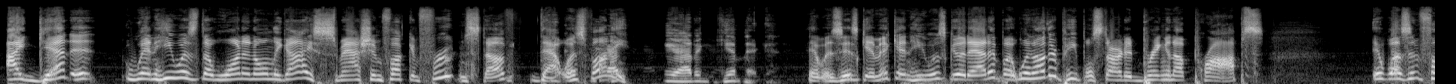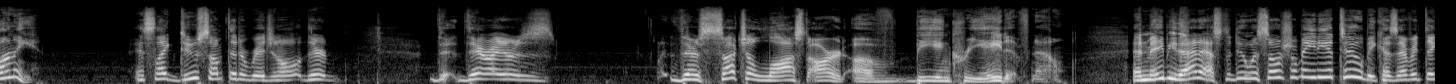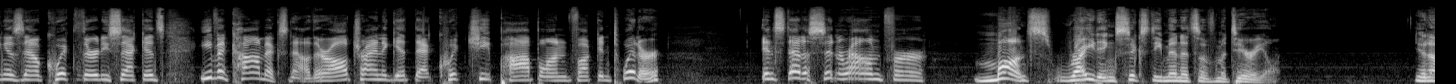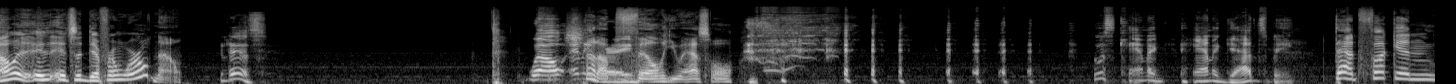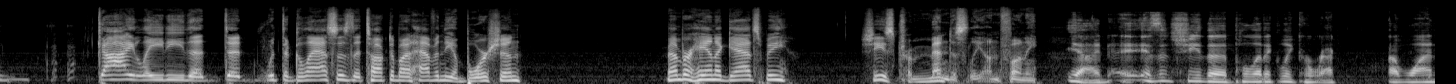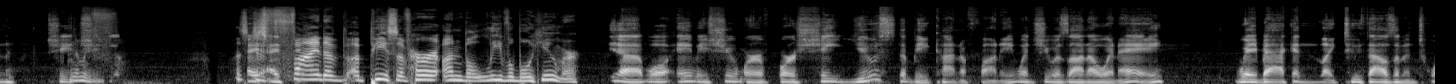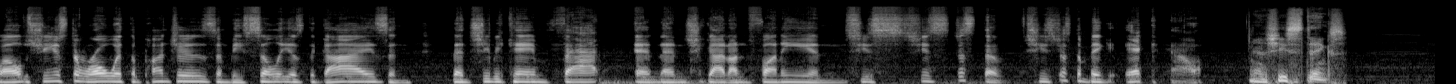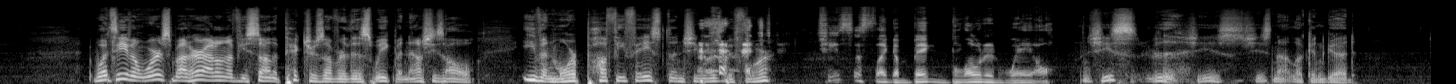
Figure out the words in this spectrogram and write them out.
I get it when he was the one and only guy smashing fucking fruit and stuff. That was funny. He had a gimmick. It was his gimmick and he was good at it, but when other people started bringing up props, it wasn't funny. It's like do something original. There there is there's such a lost art of being creative now. And maybe that has to do with social media too, because everything is now quick 30 seconds. Even comics now, they're all trying to get that quick, cheap pop on fucking Twitter instead of sitting around for months writing 60 minutes of material. You know, it, it's a different world now. It is. Well, Shut up, anyway, Phil, you asshole. who's Hannah, Hannah Gadsby? That fucking guy lady that, that with the glasses that talked about having the abortion. Remember Hannah Gadsby? She's tremendously unfunny. Yeah, isn't she the politically correct uh, one? She, Let me she Let's I- just I find a, a piece of her unbelievable humor. Yeah, well, Amy Schumer, of course, she used to be kind of funny when she was on O and A, way back in like 2012. She used to roll with the punches and be silly as the guys, and then she became fat, and then she got unfunny, and she's she's just a she's just a big ick now. Yeah, she stinks. What's even worse about her, I don't know if you saw the pictures of her this week, but now she's all even more puffy faced than she was before. She's just like a big bloated whale. She's ugh, she's she's not looking good.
